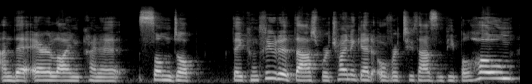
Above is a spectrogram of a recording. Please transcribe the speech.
And the airline kind of summed up, they concluded that we're trying to get over 2,000 people home.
